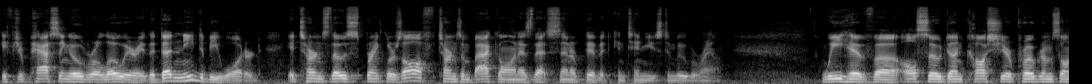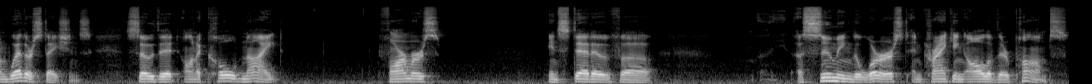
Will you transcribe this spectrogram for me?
if you're passing over a low area that doesn't need to be watered. It turns those sprinklers off, turns them back on as that center pivot continues to move around. We have uh, also done cost share programs on weather stations so that on a cold night, farmers, instead of uh, assuming the worst and cranking all of their pumps,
